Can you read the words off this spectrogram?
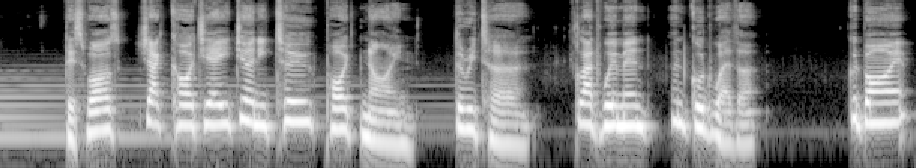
This was Jacques Cartier Journey 2, Part 9 The Return. Glad women and good weather. Goodbye.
